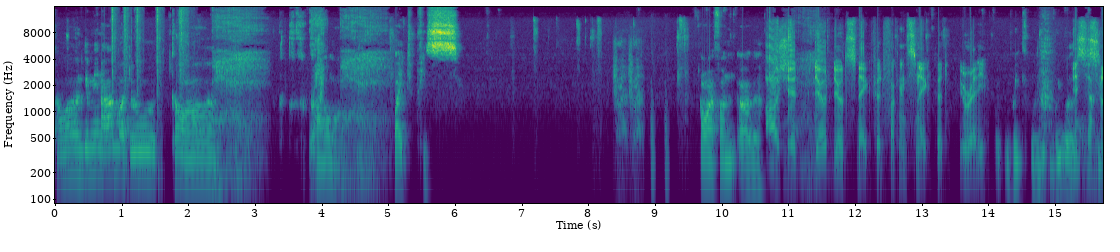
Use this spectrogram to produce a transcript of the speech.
Come on, give me an armor, dude. Come on. C- Come on. Wait, please. Oh, I found Urbe. Oh shit, dude, dude, snake pit, fucking snake pit. You ready? We, we, we will This is die.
